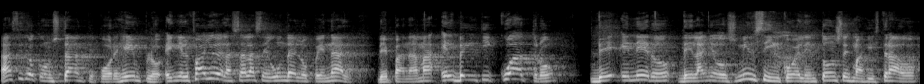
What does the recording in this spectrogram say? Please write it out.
ha sido constante. Por ejemplo, en el fallo de la Sala Segunda de lo Penal de Panamá, el 24 de enero del año 2005, el entonces magistrado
